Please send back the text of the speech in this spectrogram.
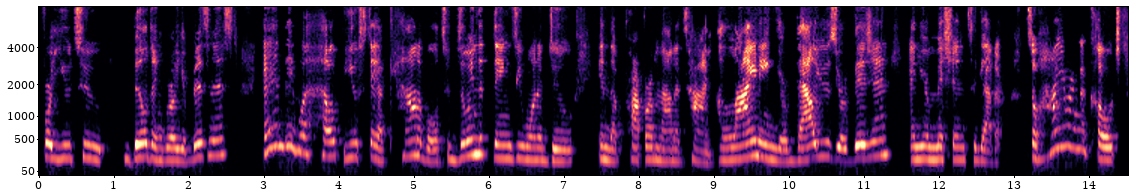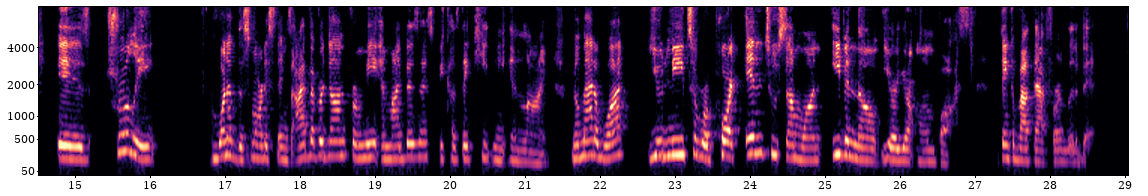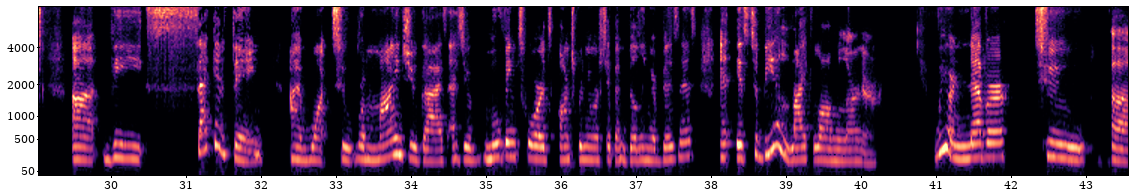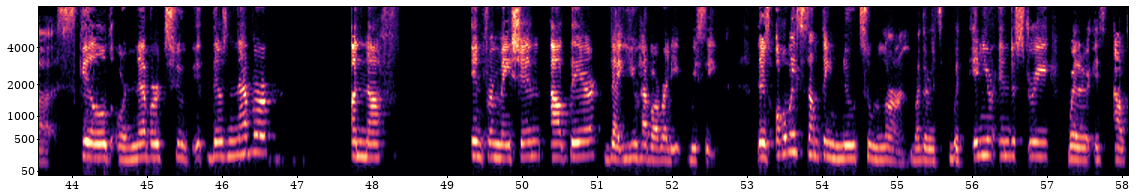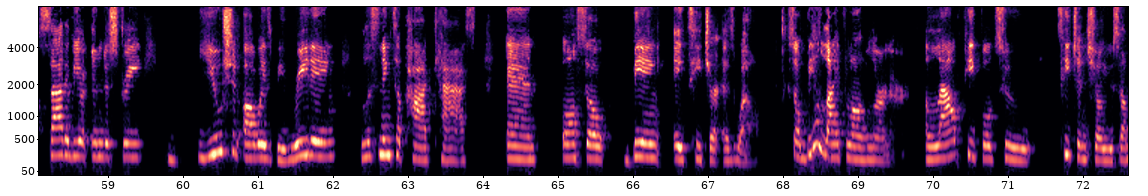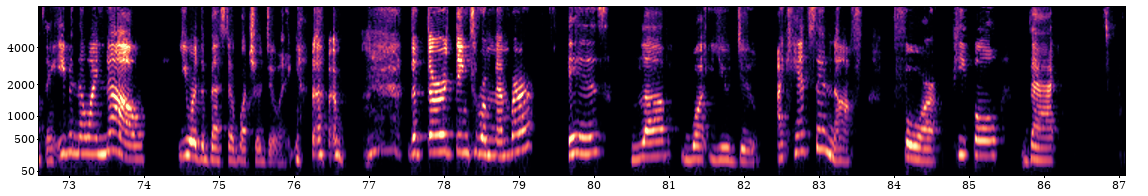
for you to build and grow your business. And they will help you stay accountable to doing the things you want to do in the proper amount of time, aligning your values, your vision, and your mission together. So, hiring a coach is truly one of the smartest things I've ever done for me and my business because they keep me in line. No matter what, you need to report into someone, even though you're your own boss. Think about that for a little bit. Uh, the second thing I want to remind you guys as you're moving towards entrepreneurship and building your business is to be a lifelong learner. We are never too uh, skilled or never too, it, there's never enough information out there that you have already received. There's always something new to learn, whether it's within your industry, whether it's outside of your industry. You should always be reading, listening to podcasts, and also being a teacher as well. So be a lifelong learner. Allow people to teach and show you something, even though I know you are the best at what you're doing. the third thing to remember is love what you do. I can't say enough for people that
